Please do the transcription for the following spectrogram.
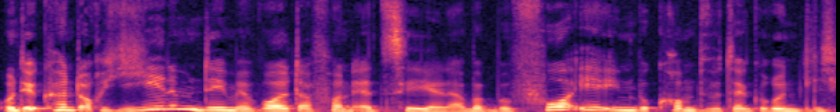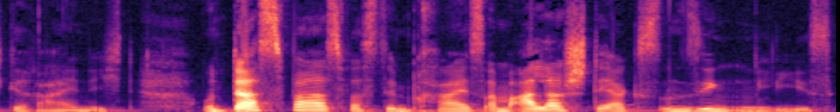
und ihr könnt auch jedem, dem ihr wollt, davon erzählen, aber bevor ihr ihn bekommt, wird er gründlich gereinigt. Und das war es, was den Preis am allerstärksten sinken ließ.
